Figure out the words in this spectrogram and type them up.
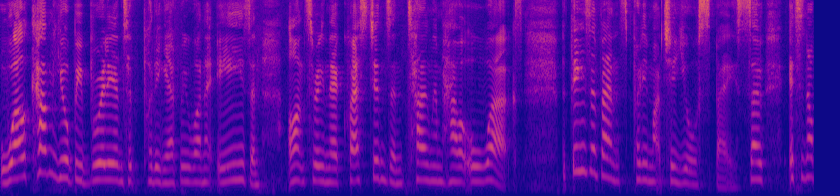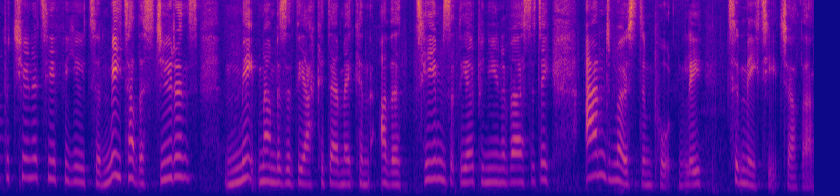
Welcome, you'll be brilliant at putting everyone at ease and answering their questions and telling them how it all works. But these events pretty much are your space. So it's an opportunity for you to meet other students, meet members of the academic and other teams at the Open University, and most importantly, to meet each other.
